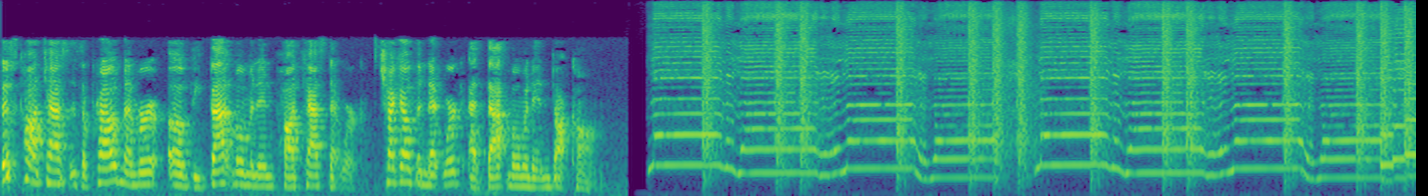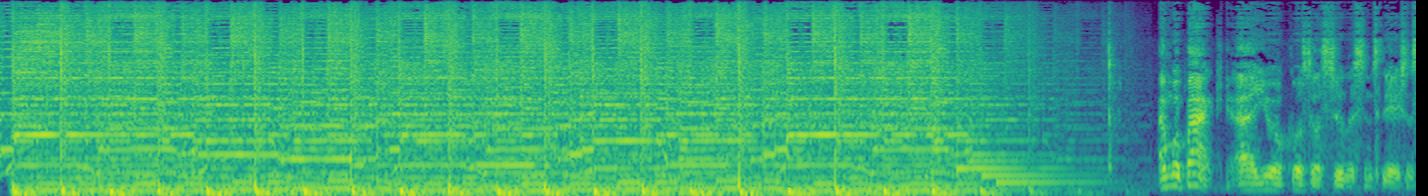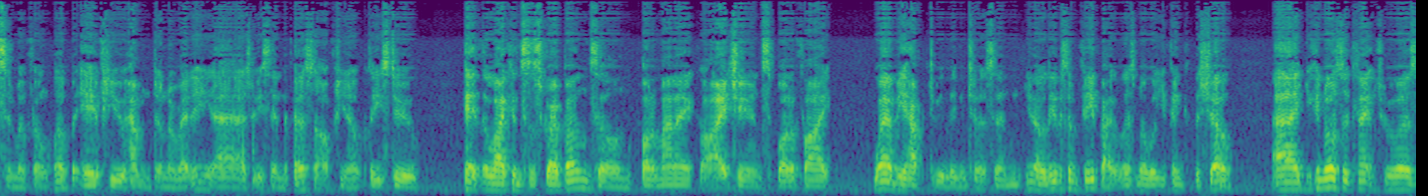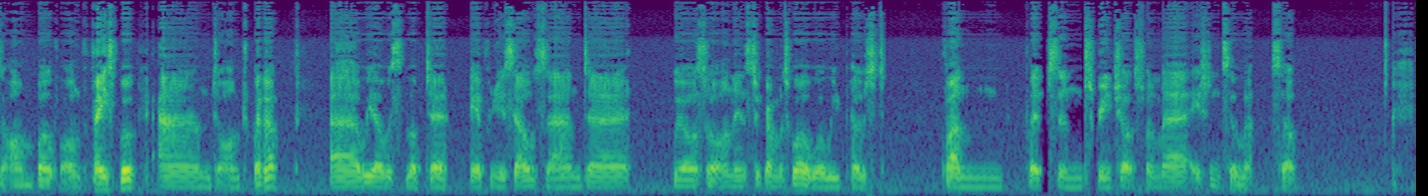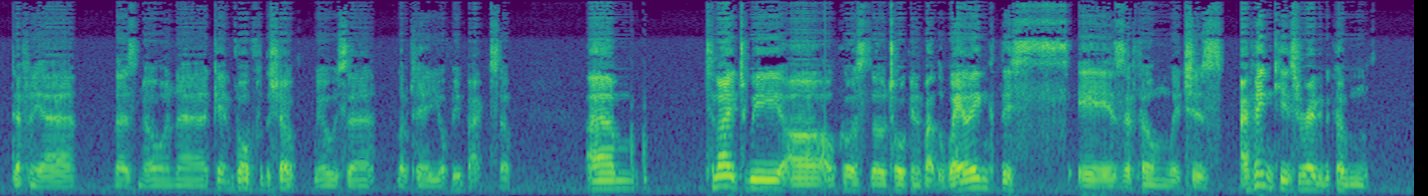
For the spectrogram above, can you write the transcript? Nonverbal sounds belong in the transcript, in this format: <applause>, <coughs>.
This podcast is a proud member of the That Moment In podcast network. Check out the network at thatmomentin.com. And we're back. Uh, you, of course, are still listening to the Asian Cinema Film Club. If you haven't done already, uh, as we said in the first half, you know, please do hit the like and subscribe buttons on Podomatic or iTunes, Spotify, wherever you happen to be leaving to us. And, you know, leave us some feedback. Let us know what you think of the show. Uh, you can also connect with us on both on Facebook and on Twitter. Uh, we always love to hear from yourselves. And uh, we're also on Instagram as well, where we post fun clips and screenshots from uh, Asian cinema. So definitely uh, let us know and uh, get involved with the show. We always uh, love to hear your feedback. So um, tonight we are, of course, though talking about The Wailing. This is a film which is, I think, it's already become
